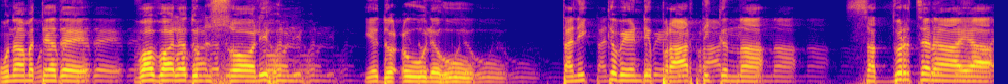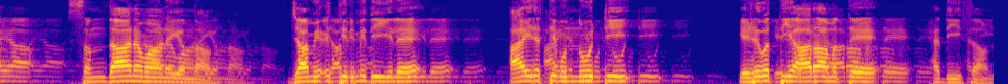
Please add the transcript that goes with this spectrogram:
മൂന്നാമത്തേത് തനിക്ക് വേണ്ടി പ്രാർത്ഥിക്കുന്ന സദ്വർച്ചനായ സന്താനമാണ് എന്നാണ്. ജാമ്യ തിരുമിതിയിലെ ആയിരത്തി മുന്നൂറ്റി എഴുപത്തി ആറാമത്തെ ഹദീസാണ്.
